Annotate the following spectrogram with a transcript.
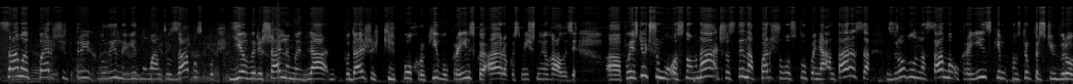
саме перші три хвилини від моменту запуску є вирішальними для подальших кількох років української аерокосмічної галузі. Е, Поясню, чому основна частина першого ступеня Антареса зроблена саме українським конструкторським бюро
